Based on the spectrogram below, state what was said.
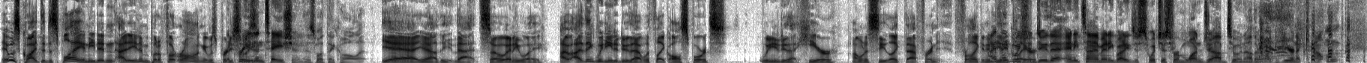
It was quite the display, and he didn't. I, he didn't put a foot wrong. It was pretty sweet. Presentation is what they call it. Yeah, yeah, the that. So anyway, I, I think we need to do that with like all sports. We need to do that here. I want to see like that for an for like an NBA I think player. we should do that anytime anybody just switches from one job to another. Like if you're an accountant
